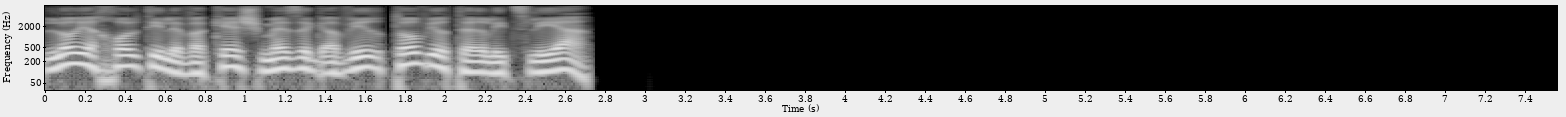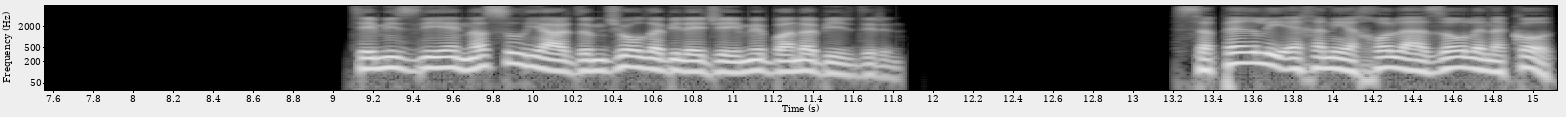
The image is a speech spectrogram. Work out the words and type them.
לא יכולתי לבקש מזג אוויר טוב יותר לצלייה. Temizliğe nasıl yardımcı olabileceğimi bana bildirin. ספר לי איך אני יכול לעזור לנקות.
